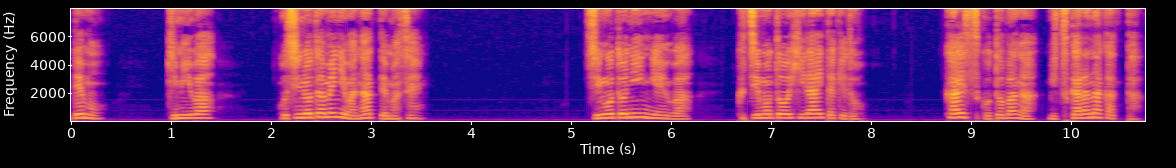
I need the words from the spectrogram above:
でも、君は星のためにはなってません。仕事人間は口元を開いたけど、返す言葉が見つからなかった。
